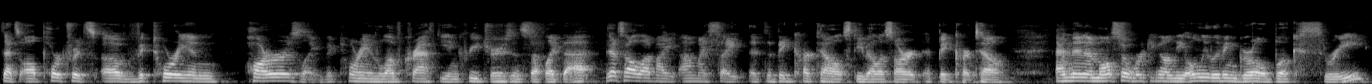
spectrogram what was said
that's all portraits of Victorian horrors, like Victorian Lovecraftian creatures and stuff like that. That's all on my on my site. It's a Big Cartel, Steve Ellis art at Big Cartel. And then I'm also working on the Only Living Girl book three.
